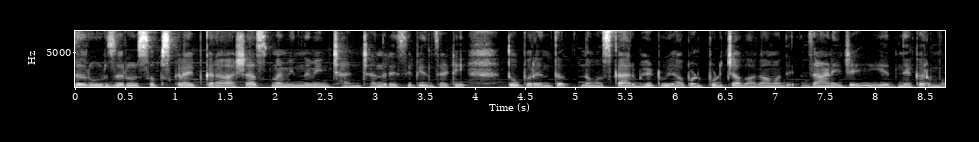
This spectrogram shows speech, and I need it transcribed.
जरूर जरूर सबस्क्राईब करा अशाच नवीन नवीन छान छान रेसिपींसाठी. तोपर्यंत नमस्कार भेटूया आपण पुढच्या भागामध्ये. जाणे जे यज्ञकर्म.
